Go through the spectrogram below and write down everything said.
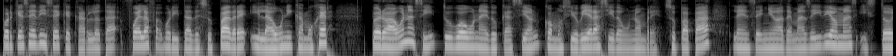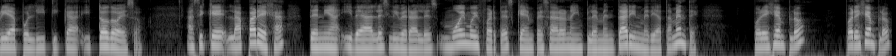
porque se dice que Carlota fue la favorita de su padre y la única mujer, pero aún así tuvo una educación como si hubiera sido un hombre. Su papá le enseñó además de idiomas, historia, política y todo eso. Así que la pareja tenía ideales liberales muy muy fuertes que empezaron a implementar inmediatamente. Por ejemplo, por ejemplo,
